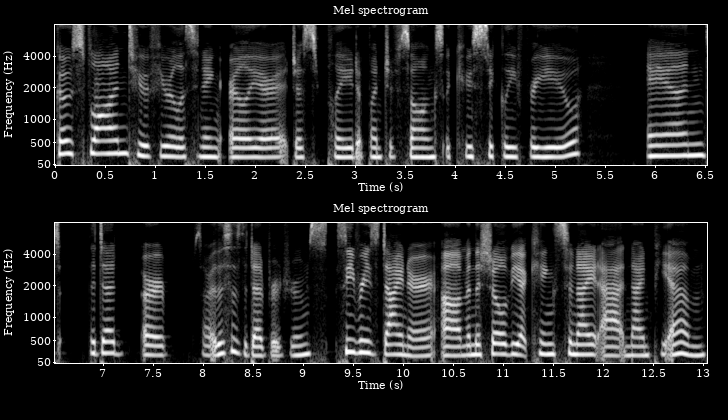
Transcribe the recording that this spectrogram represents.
Ghost Blonde, who, if you were listening earlier, just played a bunch of songs acoustically for you, and the Dead, or sorry, this is the Dead Bedrooms, Seabreeze Diner, um, and the show will be at King's tonight at 9 p.m.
